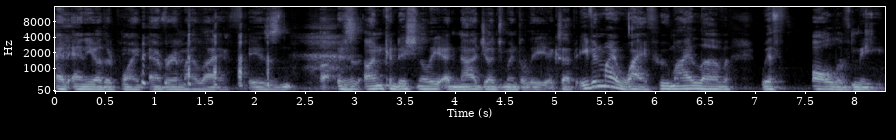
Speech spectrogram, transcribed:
at any other point ever in my life is uh, is unconditionally and not judgmentally accept. Even my wife, whom I love with all of me,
